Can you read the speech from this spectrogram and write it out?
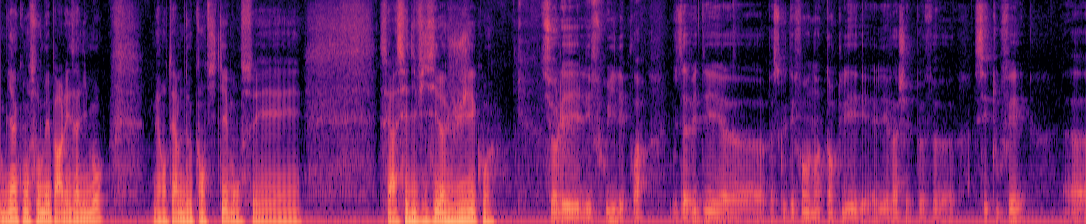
bien consommés par les animaux. Mais en termes de quantité, bon, c'est assez difficile à juger. Quoi. Sur les, fruits, les poires, vous avez des... parce que des fois, on entend que les, les vaches, elles peuvent s'étouffer. Euh,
